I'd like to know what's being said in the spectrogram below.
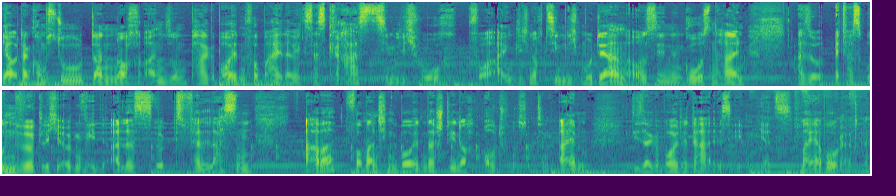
Ja, und dann kommst du dann noch an so ein paar Gebäuden vorbei. Da wächst das Gras ziemlich hoch, vor eigentlich noch ziemlich modern aussehenden großen Hallen. Also etwas unwirklich irgendwie. Alles wirkt verlassen. Aber vor manchen Gebäuden, da stehen noch Autos. Und in einem dieser Gebäude, da ist eben jetzt Meyer Burger drin.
